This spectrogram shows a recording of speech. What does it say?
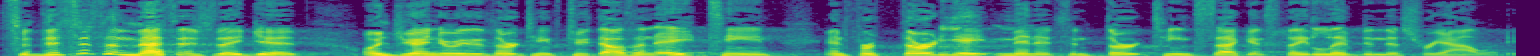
So, this is the message they get on January the 13th, 2018. And for 38 minutes and 13 seconds, they lived in this reality.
